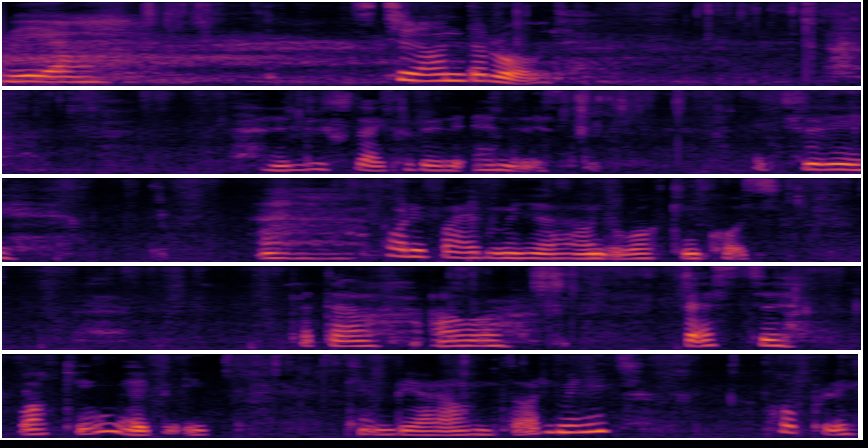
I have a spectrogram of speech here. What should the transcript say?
We are still on the road. It looks like really endless. Actually, uh, 45 minutes on the walking course. But uh, our fast walking, maybe it can be around 30 minutes, hopefully.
